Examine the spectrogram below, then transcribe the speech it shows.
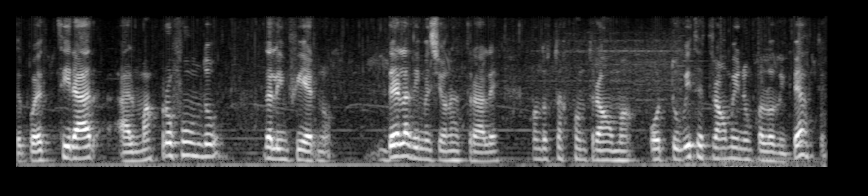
Te puedes tirar al más profundo del infierno, de las dimensiones astrales, cuando estás con trauma o tuviste trauma y nunca lo limpiaste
